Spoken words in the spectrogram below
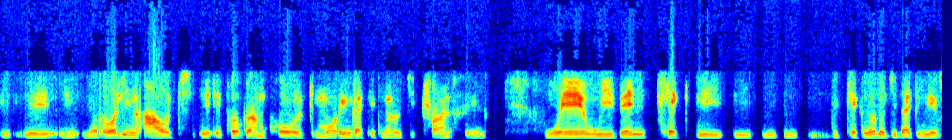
uh, rolling out a, program called Moringa Technology Transfer, where we then take the, the, the, technology that we have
